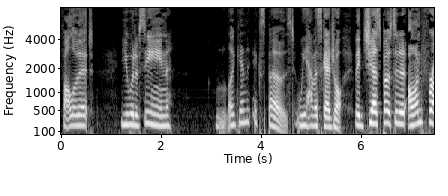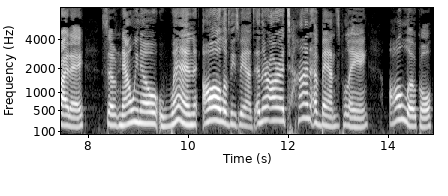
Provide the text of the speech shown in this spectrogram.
followed it, you would have seen Lincoln Exposed. We have a schedule. They just posted it on Friday. So now we know when all of these bands, and there are a ton of bands playing, all local,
